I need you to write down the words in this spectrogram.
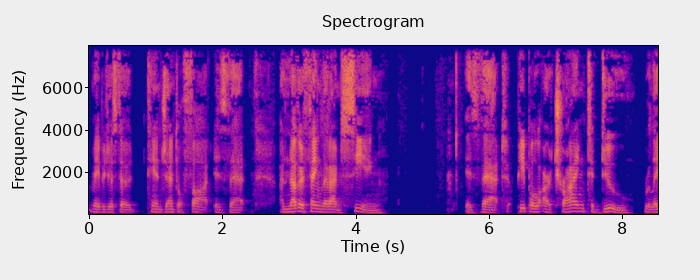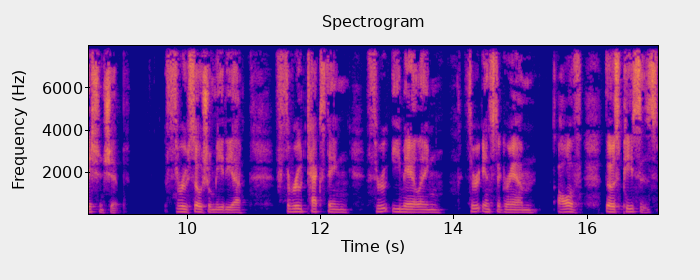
maybe just a tangential thought is that another thing that I'm seeing is that people are trying to do relationship through social media, through texting, through emailing, through Instagram, all of those pieces.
